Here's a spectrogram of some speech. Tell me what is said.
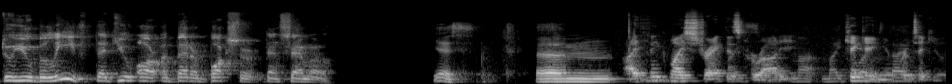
do you believe that you are a better boxer than Samuel? Yes. Um, I think my strength is karate, kicking in particular.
